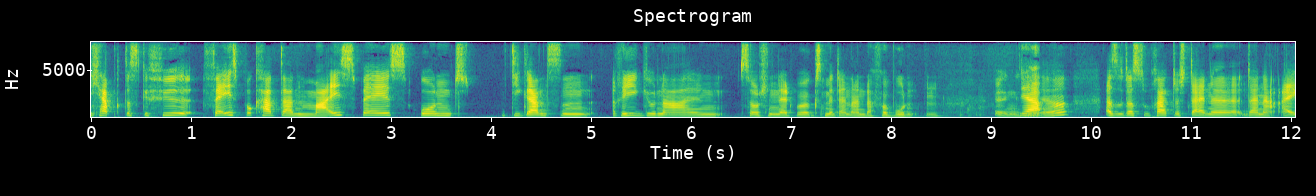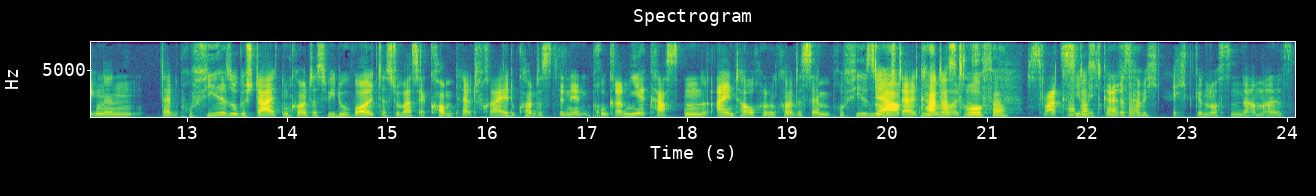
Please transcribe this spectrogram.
ich habe das Gefühl, Facebook hat dann MySpace und die ganzen regionalen Social Networks miteinander verbunden. Irgendwie, Ja. ja. Also, dass du praktisch deine, deine eigenen, dein Profil so gestalten konntest, wie du wolltest. Du warst ja komplett frei. Du konntest in den Programmierkasten eintauchen und konntest dein Profil so ja, gestalten, wie du wolltest. Katastrophe. Das war ziemlich geil. Das habe ich echt genossen damals.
